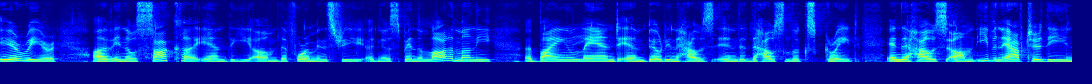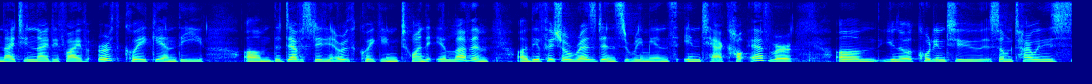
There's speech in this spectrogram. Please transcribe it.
area uh, in Osaka, and the um, the foreign ministry you know spend a lot of money uh, buying land and building the house, and the, the house looks great. And the house, um, even after the 1995 earthquake and the um, the devastating earthquake in 2011, uh, the official residence remains intact. However, um, you know, according to some Taiwanese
